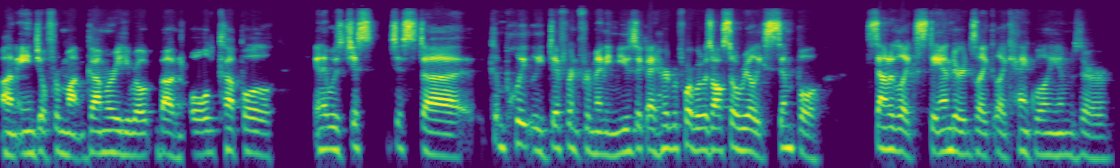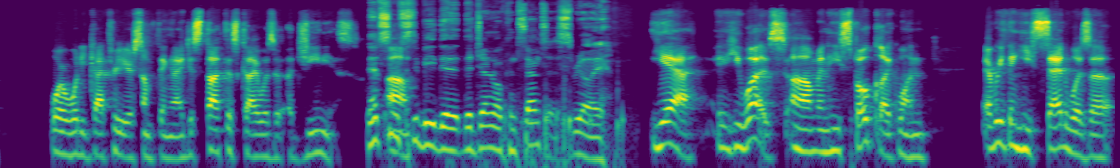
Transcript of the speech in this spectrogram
on angel from montgomery. He wrote about an old couple. And it was just just uh, completely different from any music i heard before but it was also really simple. It sounded like standards like like hank williams or or Woody Guthrie or something. And I just thought this guy was a, a genius. That seems um, to be the, the general consensus, really. Yeah, he was. Um, and he spoke like one. Everything he said was a,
